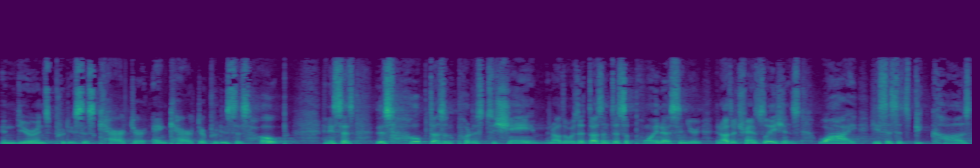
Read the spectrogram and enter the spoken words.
endurance produces character, and character produces hope. And he says this hope doesn't put us to shame. In other words, it doesn't disappoint us in, your, in other translations. Why? He says it's because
